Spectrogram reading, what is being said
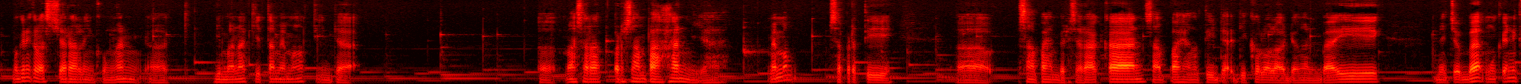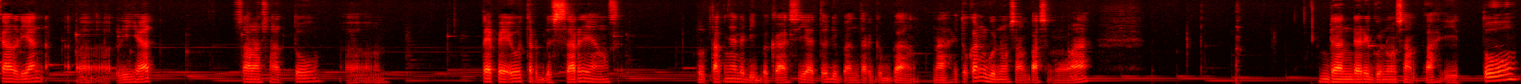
mungkin kalau secara lingkungan uh, di mana kita memang tidak uh, masalah persampahan ya memang seperti uh, sampah yang berserakan, sampah yang tidak dikelola dengan baik, Nah, coba mungkin kalian uh, lihat salah satu uh, eh, TPU terbesar yang letaknya ada di Bekasi yaitu di Bantar Gebang. Nah, itu kan gunung sampah semua. Dan dari gunung sampah itu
